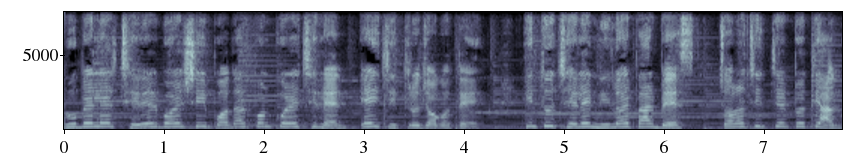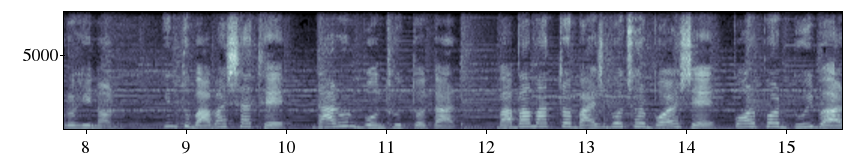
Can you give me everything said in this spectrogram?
রুবেলের ছেলের বয়সেই পদার্পণ করেছিলেন এই চিত্র জগতে কিন্তু ছেলে নিলয় পারবেশ চলচ্চিত্রের প্রতি আগ্রহী নন। কিন্তু বাবার সাথে দারুণ বন্ধুত্ব তার। বাবা মাত্র বাইশ বছর বয়সে পরপর দুইবার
